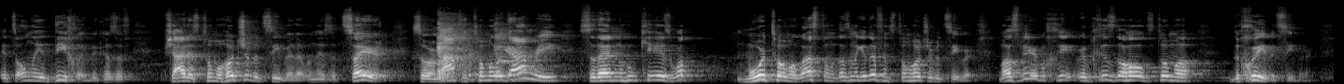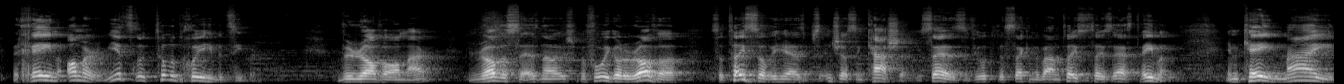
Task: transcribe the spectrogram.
it's only a dichuy because if Pshat is tuma hutcha betzibur that when there's a tzayir, so we're matzah tuma legamri. So then who cares what more tuma, less tuma, doesn't make a difference. Tuma hutcha betzibur. Masvir Reb Chizda holds tuma d'chuyi betzibur. V'chein Omer Yitzchak tuma d'chuyi betzibur. V'Rava Omar. And Rava says, now before we go to Rava, so Tais over here has interesting kasha. He says, if you look at the second, the bottom Tais, Tais asks, Tema, in Kain, my,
